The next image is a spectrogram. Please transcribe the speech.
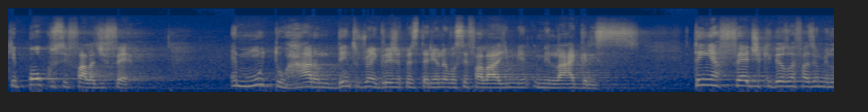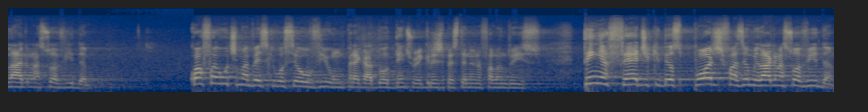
que pouco se fala de fé. É muito raro dentro de uma igreja presbiteriana você falar em milagres. Tenha fé de que Deus vai fazer um milagre na sua vida. Qual foi a última vez que você ouviu um pregador dentro de uma igreja presbiteriana falando isso? Tenha fé de que Deus pode fazer um milagre na sua vida.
